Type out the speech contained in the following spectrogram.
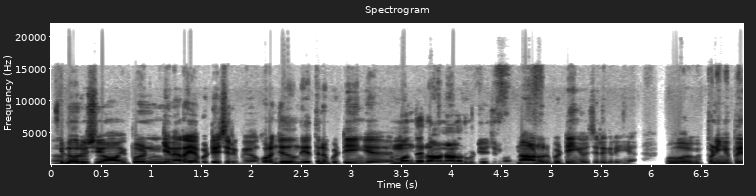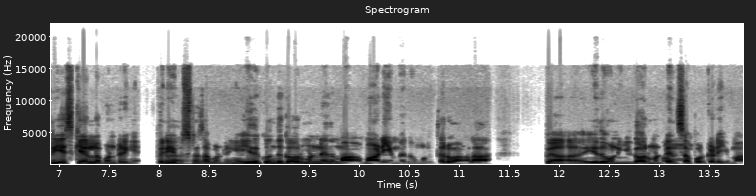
இன்னொரு விஷயம் இப்போ நீங்க நிறைய பெட்டி வச்சிருக்கீங்க. குறைஞ்சது வந்து எத்தனை பெட்டி இங்க? நம்ம வந்து நானூறு பெட்டி வச்சிருக்கோம் நானூறு பெட்டி இங்க வச்சிருக்கீங்க இப்போ நீங்க பெரிய ஸ்கேல்ல பண்றீங்க. பெரிய. பிசினஸா பண்றீங்க. இதுக்கு வந்து கவர்மெண்ட் மா மானியம் எதுவும் உங்களுக்கு தருவாங்களா? எதுவும் நீங்க கவர்மெண்ட் சப்போர்ட் கிடைக்குமா?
